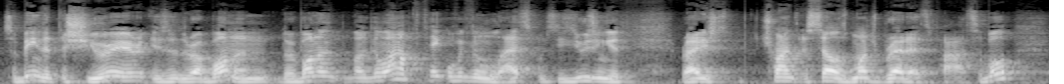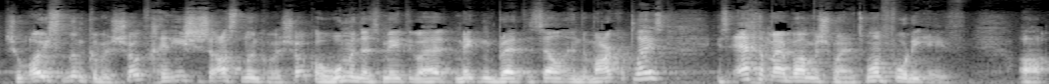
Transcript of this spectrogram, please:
so being that the shiur is a Rabbanan, the Rabbanan like allow him to take off even less because he's using it, right? He's trying to sell as much bread as possible. A woman that's made to go ahead making bread to sell in the marketplace is Echem Marbam B'Shwen. It's 148th. Uh,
